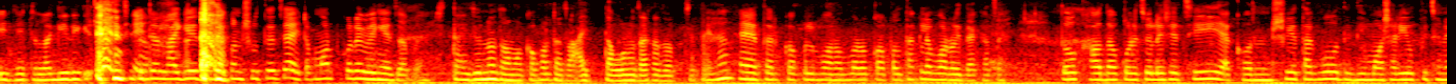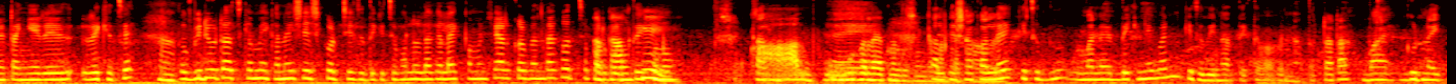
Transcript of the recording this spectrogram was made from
এই যেটা লাগিয়ে রেখে এটা লাগিয়ে যদি এখন শুতে যায় এটা মট করে ভেঙে যাবে। তাই জন্য তো আমার কপালটা আইতা বড় দেখা যাচ্ছে তাই না? হ্যাঁ তোর কপাল বড় বড় কপাল থাকলে বড়ই দেখা যায়। তো খাওয়া দাওয়া করে চলে এসেছি এখন শুয়ে থাকব। দিদি মশারিও পিছনে টাঙিয়ে রেখেছে। হ্যাঁ। তো ভিডিওটা আজকে আমি এখানেই শেষ করছি। যদি কিছু ভালো লাগে লাইক কমেন্ট শেয়ার করবেন। দেখা হচ্ছে পরবর্তী কোনো কাল ভোরবেলায় আপনাদের সঙ্গে কালকে সকালে কিছুদিন মানে দেখে নেবেন কিছুদিন আর দেখতে পাবেন না। তো টাটা বাই গুড নাইট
